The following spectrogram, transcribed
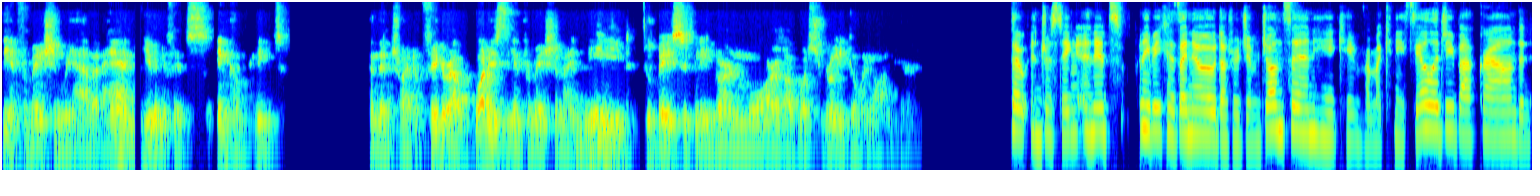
the information we have at hand, even if it's incomplete, and then try to figure out what is the information I need to basically learn more about what's really going on here. So interesting. And it's funny because I know Dr. Jim Johnson, he came from a kinesiology background and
